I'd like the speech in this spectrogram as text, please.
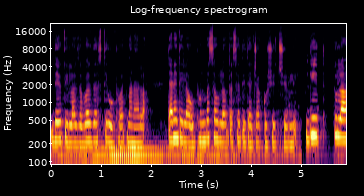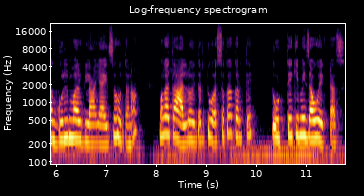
देव तिला जबरदस्ती उठवत म्हणाला. त्याने तिला उठून बसवलं तसं ती त्याच्या कुशीत शिरली. गीत तुला गुलमर्गला यायचं होतं ना? मग आता आलोय तर तू असं का करते? तू उठते की मी जाऊ एकटाच?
